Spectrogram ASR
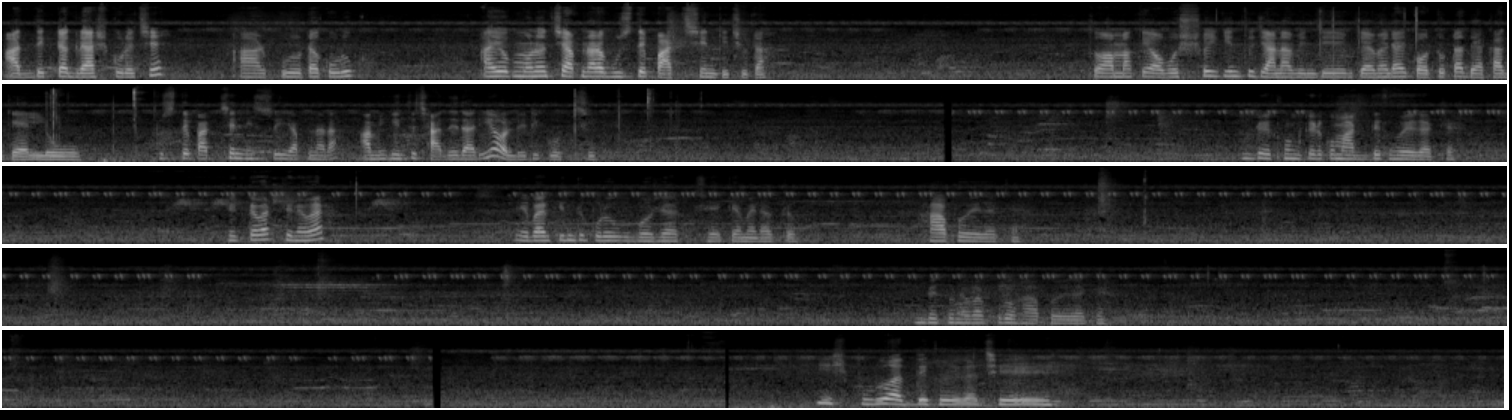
আর্ধেকটা গ্রাস করেছে, আর পুরোটা করুক। আই হোপ মনে হচ্ছে আপনারা বুঝতে পারছেন কিছুটা। তো আমাকে অবশ্যই কিন্তু জানাবেন যে ক্যামেরায় কতটা দেখা গেল। বুঝতে পারছেন নিশ্চয়ই আপনারা। আমি কিন্তু ছাদে দাঁড়িয়ে অলরেডি করছি। দেখুন কীরকম আর্ধেক হয়ে গেছে। দেখতে পাচ্ছেন এবার? এবার কিন্তু পুরো বোঝা যাচ্ছে ক্যামেরাতেও। হাফ হয়ে গেছে। দেখুন আবার পুরো হাফ হয়ে গেছে। ইস পুরো অর্ধেক হয়ে গেছে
